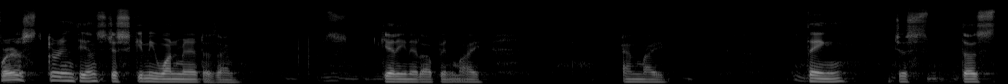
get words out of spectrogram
First Corinthians, just give me one minute as I'm getting it up in my, and my thing just does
